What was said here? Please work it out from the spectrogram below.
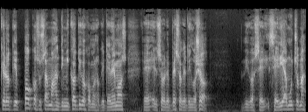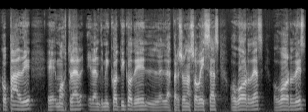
creo que pocos usamos antimicóticos como los que tenemos el sobrepeso que tengo yo. Digo, sería mucho más copade eh, mostrar el antimicótico de las personas obesas o gordas o gordes.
